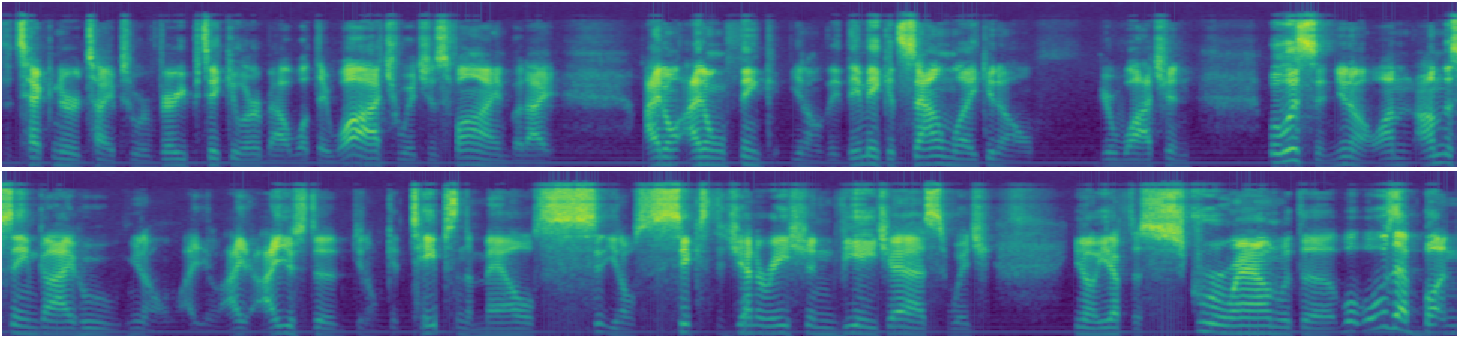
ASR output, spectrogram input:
the tech nerd types who are very particular about what they watch, which is fine. But I, I don't, I don't think you know they, they make it sound like you know you're watching. But listen, you know, I'm I'm the same guy who you know I I, I used to you know get tapes in the mail, you know, sixth generation VHS, which you know, you have to screw around with the what, what was that button?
